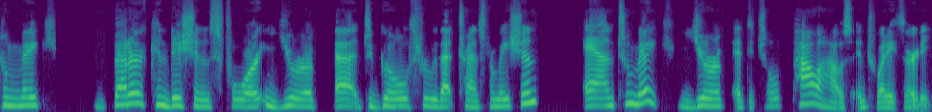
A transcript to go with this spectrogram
to make better conditions for Europe uh, to go through that transformation and to make Europe a digital powerhouse in 2030?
